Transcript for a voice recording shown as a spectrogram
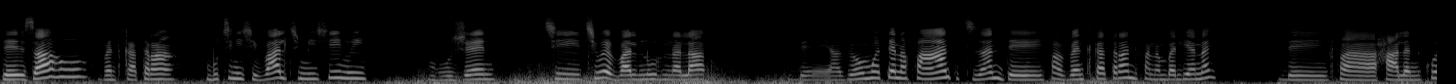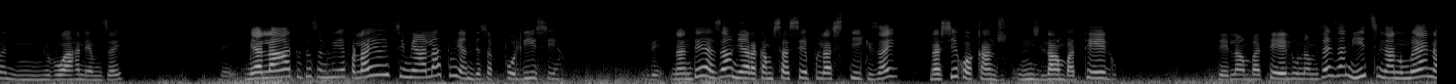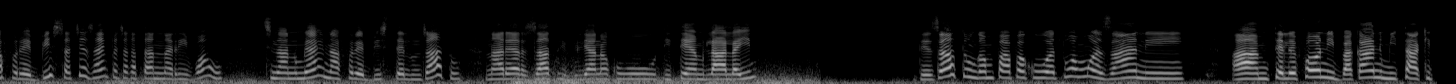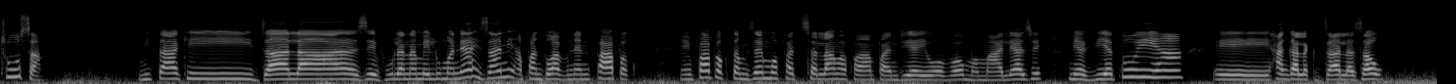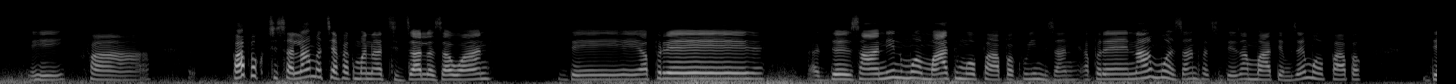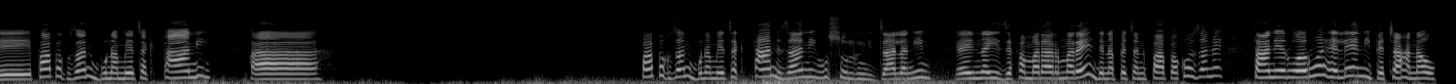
De zaho vingt quatre ans mbo tsy nisy valy tsy misy ino i mbo jeune tsy tsy hoe valin'olo nalako de avy eo moa tena fa antitsy zany de efa vingt quatre ans ny fanambalianay de fa halany koa niroahany amizay de mialà ato to sany hoe efa lahy io tsy miala ato hoy andesako polisy iha le nandeha zaho niaraka amy sase plastique zay Nasiako akanjo ny lamba telo. Dia lamba telo na amin'izay izany i tsy nanome ahy na frais bus satria izaho mipetraka Antananarivo ao, tsy nanome ahy na frais bus telonjato na ariary zato hivilianako dite amin'i Lala iny. Dia izaho tonga amin'ny papako atoa moa izany. Ah mi telefony bakany mitaky trosa mitaky drala ze vola namelomany ahy zany ampandoaviny any papako ny papako tamizay moa fa tsy salama fa ampandria eo avao mamaly azy hoe miavia atoa iha e hangalaky drala zao e fa papako tsy salama tsy afaka manatry drala zao any Dia après deux ans iny moa maty moa papako iny zany, après un an moa zany fa tsy deux ans, maty amizay moa papako, dia papako zany mbo nametraky tany ha- papako zany mbo nametraky tany zany ho solon'ny jalany iny, na izy efa marary mare iny dia napetrany papako ao zany hoe tany eroa roa helen hipetrahanao,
